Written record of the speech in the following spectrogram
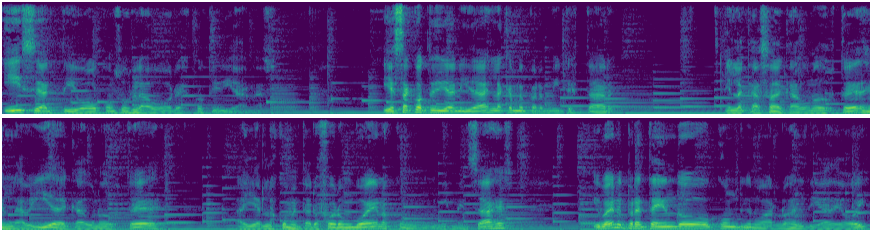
y se activó con sus labores cotidianas. Y esa cotidianidad es la que me permite estar en la casa de cada uno de ustedes, en la vida de cada uno de ustedes. Ayer los comentarios fueron buenos con mis mensajes. Y bueno, pretendo continuarlos el día de hoy.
